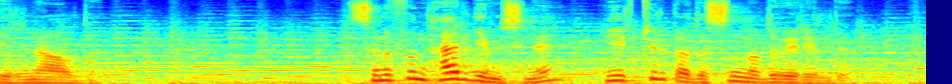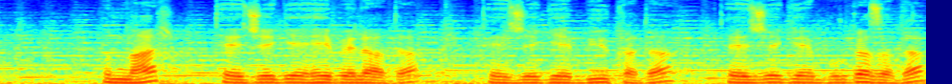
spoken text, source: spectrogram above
yerini aldı. Sınıfın her gemisine bir Türk adasının adı verildi. Bunlar TCG Heybeliada, TCG Büyükada, TCG Burgazada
